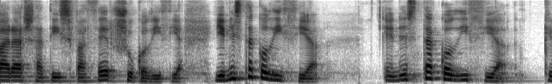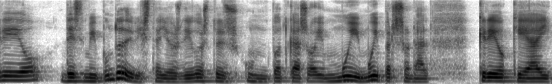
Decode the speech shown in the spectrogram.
para satisfacer su codicia. Y en esta codicia, en esta codicia creo, desde mi punto de vista, yo os digo, esto es un podcast hoy muy, muy personal, creo que hay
